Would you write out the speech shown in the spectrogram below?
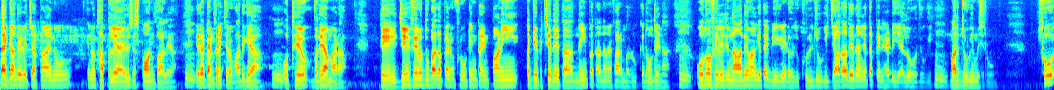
ਬੈਗਾਂ ਦੇ ਵਿੱਚ ਆਪਾਂ ਇਹਨੂੰ ਇਹਨੂੰ ਥੱਪ ਲਿਆ ਇਹਦੇ ਚ ਸਪੌਨ ਪਾ ਲਿਆ। ਇਹਦਾ ਟੈਂਪਰੇਚਰ ਵੱਧ ਗਿਆ। ਉੱਥੇ ਵਧਿਆ ਮਾੜਾ। ਤੇ ਜੇ ਫਿਰ ਉਸ ਤੋਂ ਬਾਅਦ ਆਪਾਂ ਇਹਨੂੰ ਫਰੂਟਿੰਗ ਟਾਈਮ ਪਾਣੀ ਅੱਗੇ ਪਿੱਛੇ ਦੇਤਾ ਨਹੀਂ ਪਤਾ ਨਵੇਂ ਫਾਰਮਰ ਨੂੰ ਕਦੋਂ ਦੇਣਾ। ਉਦੋਂ ਫਿਰ ਜੇ ਨਾ ਦੇਵਾਂਗੇ ਤਾਂ ਬੀ ਗ੍ਰੇਡ ਹੋ ਜੂ ਖੁੱਲ ਜੂਗੀ। ਜ਼ਿਆਦਾ ਦੇ ਦਾਂਗੇ ਤਾਂ ਪਿਨ ਹੈਡ ਯੈਲੋ ਹੋ ਜੂਗੀ। ਮਰ ਜੂਗੀ ਮਸ਼ਰੂਮ ਸੋ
